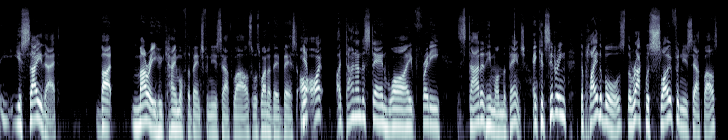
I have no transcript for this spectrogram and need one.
you say that, but Murray, who came off the bench for New South Wales, was one of their best. I- Yep. I, I don't understand why Freddie started him on the bench. And considering the play the balls, the ruck was slow for New South Wales.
